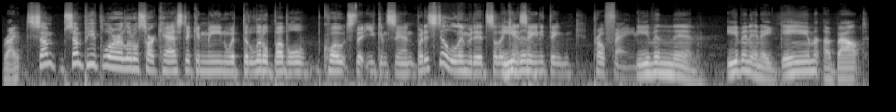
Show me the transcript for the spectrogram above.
right? Some some people are a little sarcastic and mean with the little bubble quotes that you can send, but it's still limited, so they can't say anything profane. Even then, even in a game about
